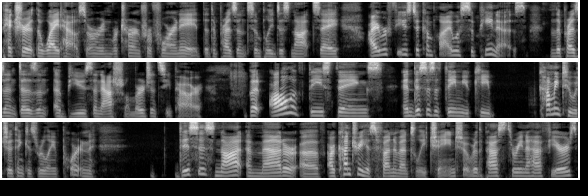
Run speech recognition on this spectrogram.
picture at the White House or in return for foreign aid. That the president simply does not say, I refuse to comply with subpoenas. That the president doesn't abuse the national emergency power. But all of these things, and this is a theme you keep coming to, which I think is really important. This is not a matter of our country has fundamentally changed over the past three and a half years.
